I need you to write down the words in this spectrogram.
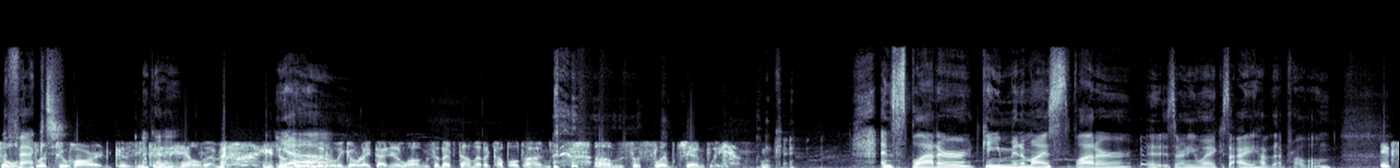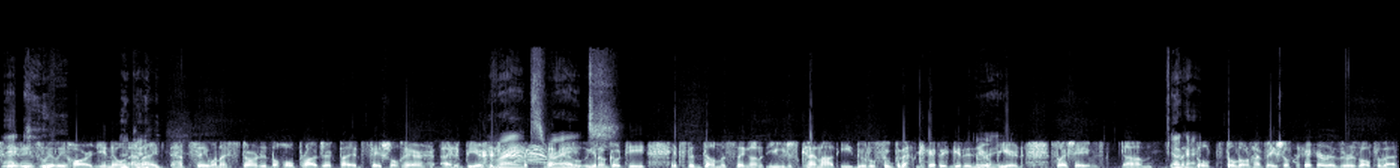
don't Effect. slurp too hard because you can inhale them. you know, they Yeah. will literally go right down your lungs, and I've done that a couple of times. um, so slurp gently. Okay. And splatter? Can you minimize splatter? Is there any way? Because I have that problem. It's it is really hard, you know. And I have to say, when I started the whole project, I had facial hair, I had a beard, Right, right. you know, goatee. It's the dumbest thing on it. You just cannot eat noodle soup without getting it in your Right. beard. So I shaved, um, and Okay. I still still don't have facial hair as a result of that.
